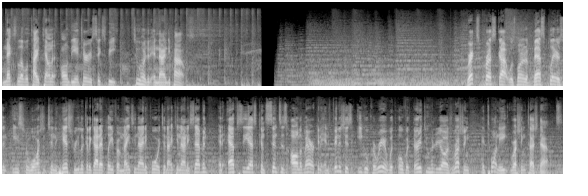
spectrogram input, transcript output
next level type talent on the interior, six feet, 290 pounds. Rex Prescott was one of the best players in Eastern Washington history. Look at a guy that played from 1994 to 1997, an FCS consensus All American, and finished his Eagle career with over 3,200 yards rushing and 28 rushing touchdowns.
